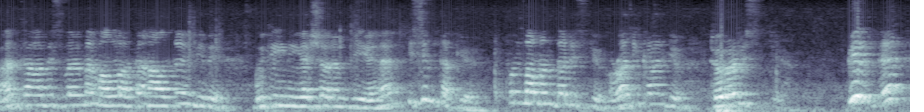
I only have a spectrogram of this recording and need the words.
Ben taviz vermem Allah'tan aldığım gibi bu dini yaşarım diyene isim takıyor. Fundamentalist diyor, radikal diyor, terörist diyor. Bir de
